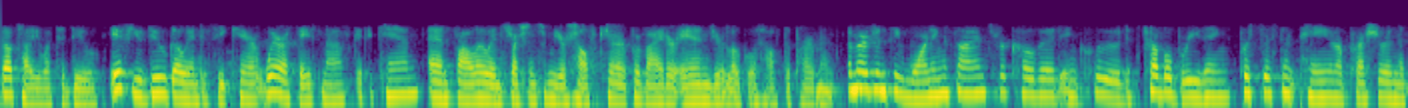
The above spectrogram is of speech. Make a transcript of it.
They'll tell you what to do. If you do go in to seek care, wear a face mask if you can and follow instructions from your healthcare provider and your local health department. Emergency warning signs for COVID include trouble breathing, persistent pain or pressure in the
